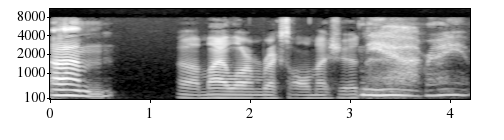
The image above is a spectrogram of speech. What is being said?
Um, Uh, my alarm wrecks all my shit. Yeah, right.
